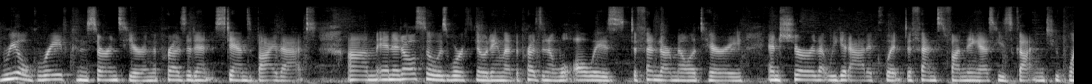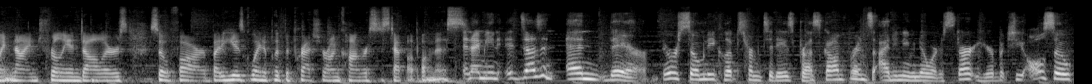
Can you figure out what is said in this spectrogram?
real grave concerns here, and the president stands by that. Um, and it also is worth noting that the president will always defend our military, ensure that we get adequate defense funding, as he's gotten $2.9 trillion so far. But he is going to put the pressure on Congress to step up on this. And I mean, it doesn't end there. There were so many clips from today's press conference. I didn't even know where to start here. But she also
